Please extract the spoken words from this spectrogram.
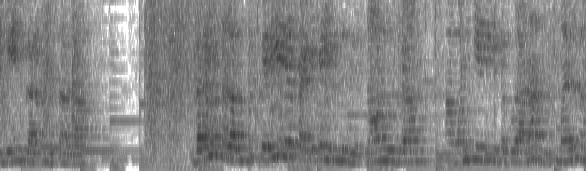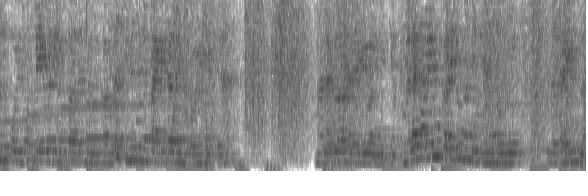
எகெயின் கரம் மசாலா. கரம் மசாலா வந்து பெரிய பேக்கெட்டே இருந்தது. நானூறு கிராம். ஒன் கேஜி கிட்ட கூட. ஆனால் அந்த ஸ்மெல் வந்து போயிடும். ஃப்ளேவர் இருக்காதுன்றதுக்காக சின்ன சின்ன பேக்கெட்டாக ரெண்டு வாங்கியிருக்கேன். மிளகாய் நிறையவே வாங்கியிருக்கேன். மிளகாயும் கிடைக்க மாட்டேங்குது ஒரு சில டைமில்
